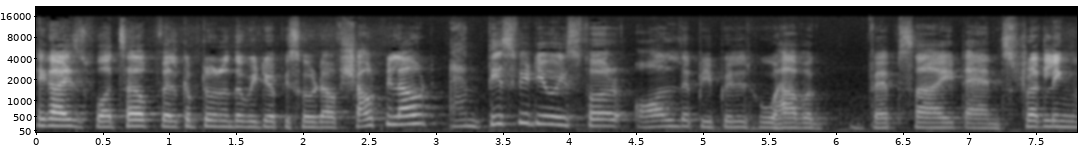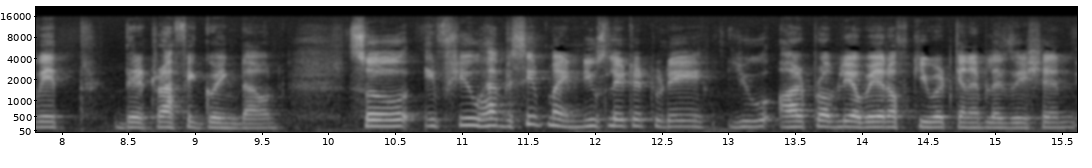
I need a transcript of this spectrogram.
Hey guys, what's up? Welcome to another video episode of Shout Me Loud. And this video is for all the people who have a website and struggling with their traffic going down. So if you have received my newsletter today, you are probably aware of keyword cannibalization.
